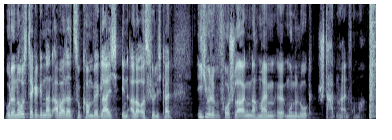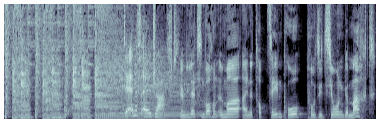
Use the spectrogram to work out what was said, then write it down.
oder Nose Tackle genannt, aber dazu kommen wir gleich in aller Ausführlichkeit. Ich würde vorschlagen, nach meinem äh, Monolog starten wir einfach mal. Der NFL Draft. Wir haben die letzten Wochen immer eine Top 10 pro Position gemacht.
